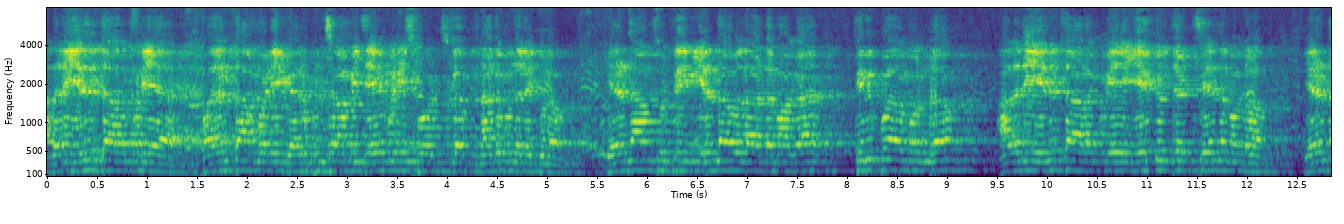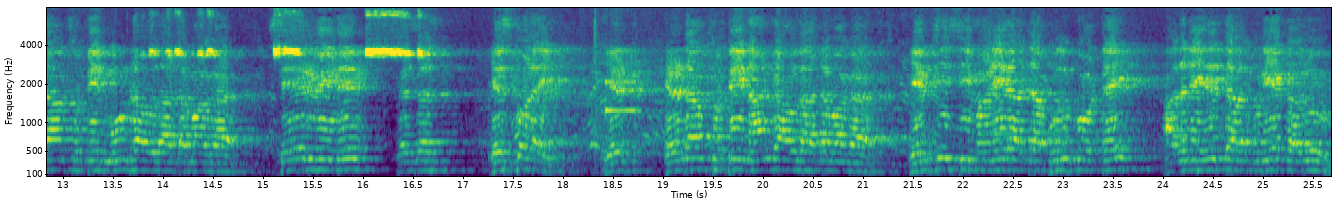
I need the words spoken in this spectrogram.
அதனை எதிர்த்து ஆடக்கூடிய பதினெட்டாம் படி கருப்புசாமி ஜெயமணி ஸ்போர்ட்ஸ் கிளப் நடுமுதலை குளம். இரண்டாம் சுற்றின் இரண்டாவது ஆட்டமாக திருப்பரங்குன்றம். அதனை எதிர்த்து ஆடக்கூடிய ஏ டு ஜெட் சேந்தமங்கலம். இரண்டாம் சுற்றின் மூன்றாவது ஆட்டமாக சேர்வீடு எஸ்கொலை இரண்டாம் சுற்றின் நான்காவது ஆட்டமாக எம்சிசி மணிராஜா புதுக்கோட்டை அதனை எதிர்த்து ஆடக்கூடிய கரூர்.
